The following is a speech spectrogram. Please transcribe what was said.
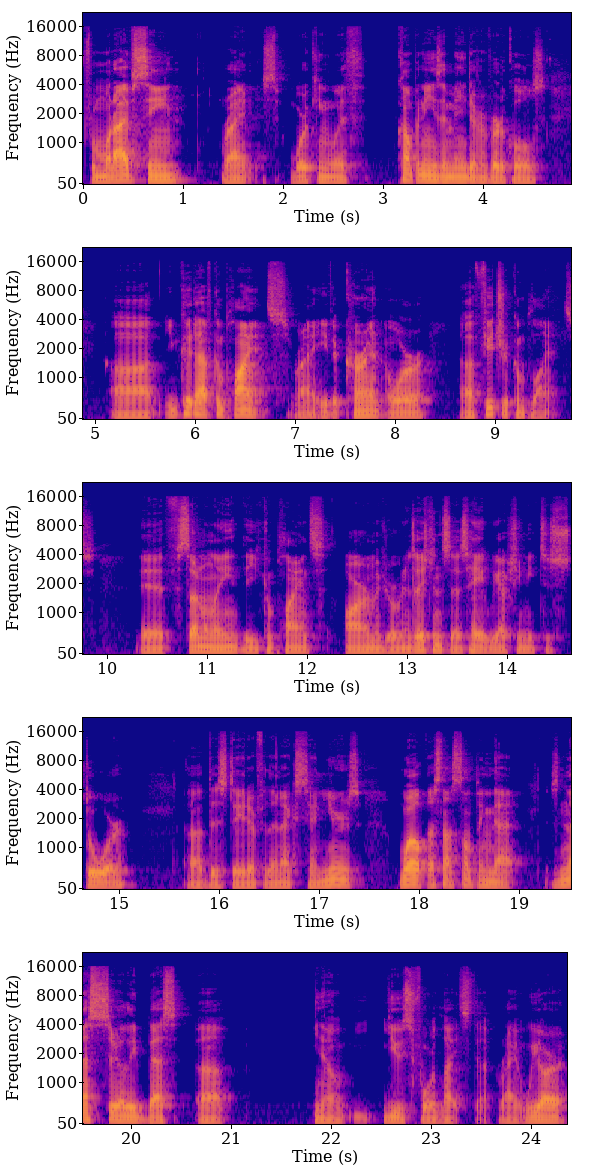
from what I've seen, right, working with companies in many different verticals, uh, you could have compliance, right, either current or uh, future compliance. If suddenly the compliance arm of your organization says, hey, we actually need to store uh, this data for the next 10 years, well, that's not something that is necessarily best uh, you know, used for Lightstep, right? We are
